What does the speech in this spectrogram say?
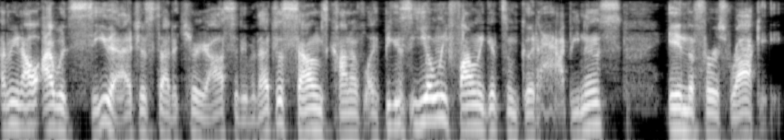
I mean, I'll, I would see that just out of curiosity, but that just sounds kind of like because he only finally gets some good happiness in the first Rocky.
